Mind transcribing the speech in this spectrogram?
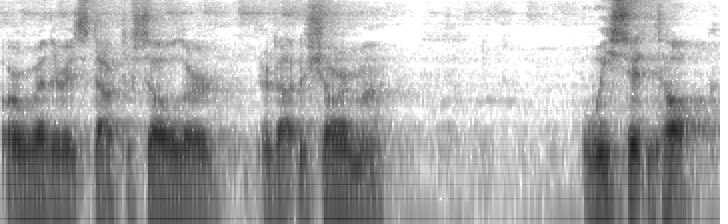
or whether it's Dr. Soler or Dr. Sharma, we sit and talk.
